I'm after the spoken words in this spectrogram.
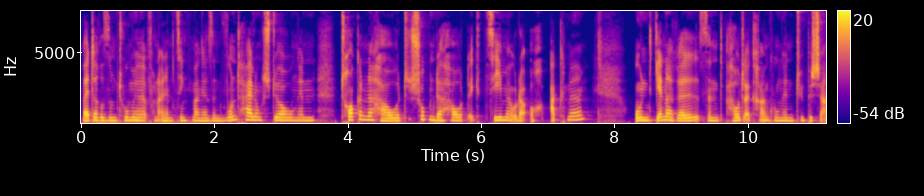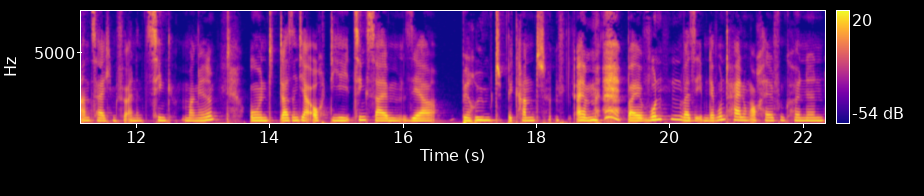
Weitere Symptome von einem Zinkmangel sind Wundheilungsstörungen, trockene Haut, schuppende Haut, Ekzeme oder auch Akne. Und generell sind Hauterkrankungen typische Anzeichen für einen Zinkmangel. Und da sind ja auch die Zinksalben sehr berühmt bekannt ähm, bei Wunden, weil sie eben der Wundheilung auch helfen können.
